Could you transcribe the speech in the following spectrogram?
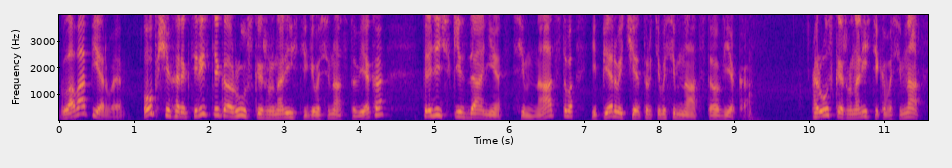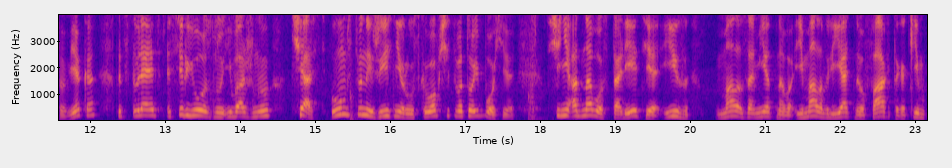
Глава 1. Общая характеристика русской журналистики XVIII века, периодические издания XVII и первой четверти XVIII века. Русская журналистика XVIII века представляет серьезную и важную часть умственной жизни русского общества той эпохи. В течение одного столетия из малозаметного и маловлиятельного факта, каким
